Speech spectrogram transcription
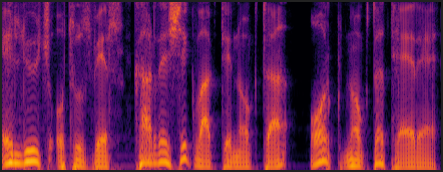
53 31 kardeşlikvakti.org.tr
